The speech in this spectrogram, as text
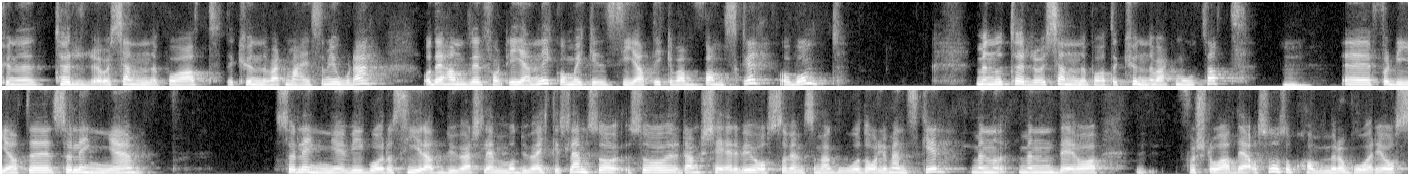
kunne tørre å kjenne på at det kunne vært meg som gjorde det. Og det handler for, igjen ikke om å ikke si at det ikke var vanskelig og vondt, men å tørre å kjenne på at det kunne vært motsatt. Mm. Eh, fordi at det, så lenge så lenge vi går og sier at du er slem og du er ikke slem, så, så rangerer vi jo også hvem som er gode og dårlige mennesker. Men, men, det å forstå at det er også noe som kommer og går i oss.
